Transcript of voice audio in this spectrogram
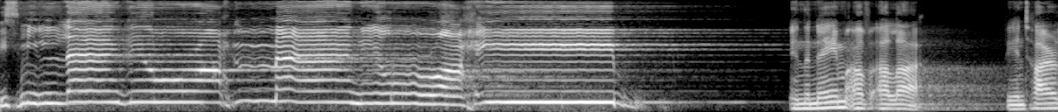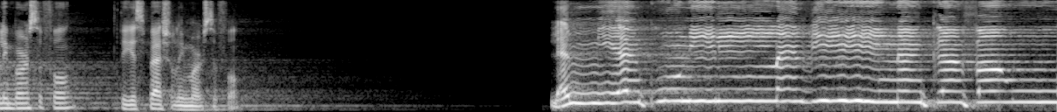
بسم الله الرحمن الرحيم In the name of Allah, the entirely merciful, the especially merciful. لم يكن الذين كفروا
